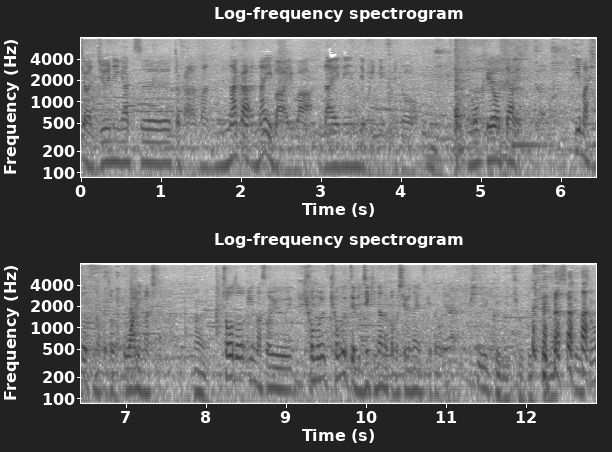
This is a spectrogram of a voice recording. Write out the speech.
長は12月とか、まあ、なかない場合は来年でもいいんですけど、目標ってあるんですよ。今一つのことが終わりました。はい。ちょうど今そういう虚無虚無ってる時期なのかもしれないですけど。ピークに曲ってますけど。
